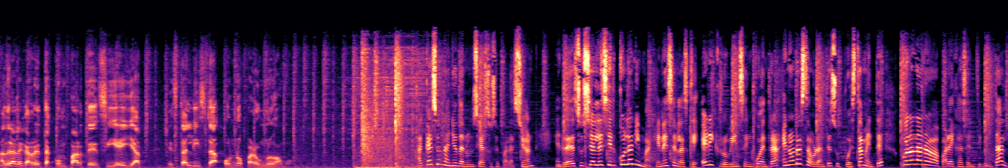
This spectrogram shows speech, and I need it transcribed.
Andrea Legarreta comparte si ella está lista o no para un nuevo amor. A casi un año de anunciar su separación, en redes sociales circulan imágenes en las que Eric Rubin se encuentra en un restaurante supuestamente con una nueva pareja sentimental.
